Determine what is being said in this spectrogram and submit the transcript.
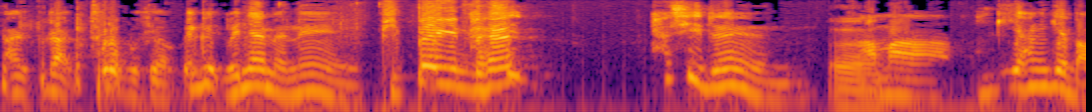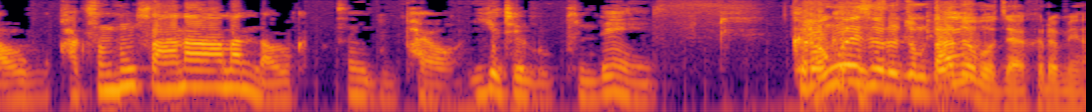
아 그러니까 들어보세요 왜- 왜냐면은 빅뱅인데? 사실은 어. 아마 무기 한 개 나오고 각성 흉수 하나만 나올 가능성이 높아요. 이게 제일 높은데 경우의 수를 좀때 따져보자, 그러면.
